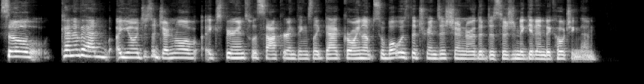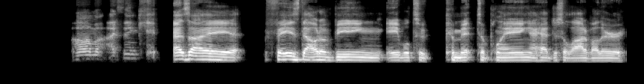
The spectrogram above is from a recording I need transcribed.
So, kind of had uh, you know just a general experience with soccer and things like that growing up. So, what was the transition or the decision to get into coaching then? Um, I think as I phased out of being able to commit to playing, I had just a lot of other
